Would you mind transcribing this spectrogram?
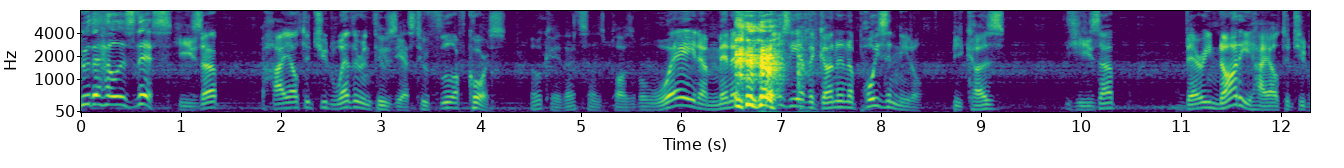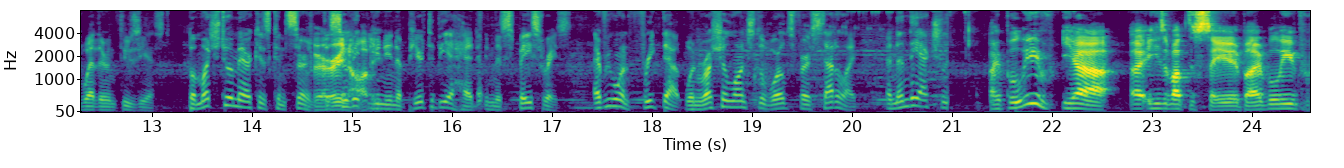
Who the hell is this? He's a high altitude weather enthusiast who flew off course. Okay, that sounds plausible. Wait a minute. Why does he have a gun and a poison needle? Because he's a very naughty high altitude weather enthusiast. But much to America's concern, the Soviet naughty. Union appeared to be ahead in the space race. Everyone freaked out when Russia launched the world's first satellite, and then they actually I believe, yeah, uh, he's about to say it, but I believe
